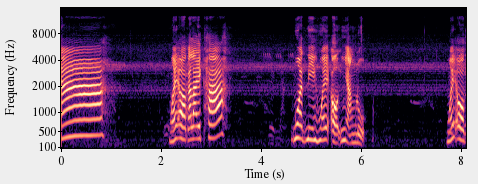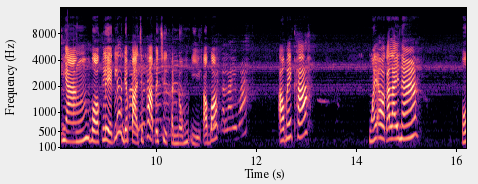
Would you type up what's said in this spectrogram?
นะหวยออกอะไรคะงวดนี้หวยออกอหยังลูกหวยออกหยังบอกเลขแล้วเดี๋ยวป่าจะพาไปชื่อขนมอีกเอาบ่อะไรวะเอาไหมคะหวยออกอะไรนะ โอ้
